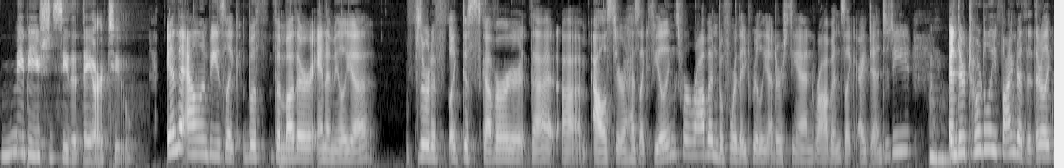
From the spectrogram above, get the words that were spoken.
Maybe you should see that they are too. And the Allenbys, like both the mother and Amelia, sort of like discover that um Alistair has like feelings for Robin before they really understand Robin's like identity. Mm-hmm. And they're totally fine with it. They're like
